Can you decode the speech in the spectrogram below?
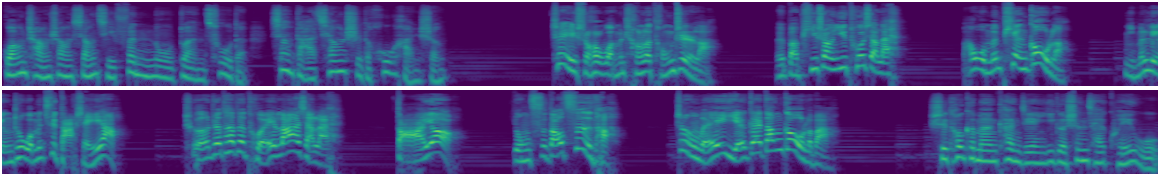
广场上响起愤怒、短促的像打枪似的呼喊声。这时候，我们成了同志了。把皮上衣脱下来。把我们骗够了，你们领着我们去打谁呀？扯着他的腿拉下来，打呀！用刺刀刺他。政委也该当够了吧？史托克曼看见一个身材魁梧、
